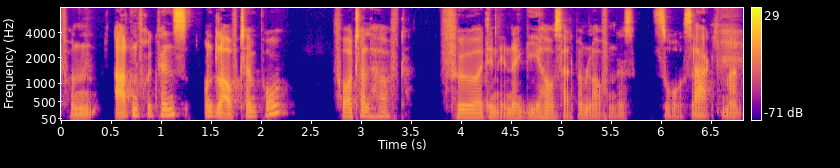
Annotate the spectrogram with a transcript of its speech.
von Atemfrequenz und Lauftempo vorteilhaft für den Energiehaushalt beim Laufen ist. So sagt man.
